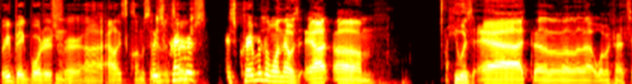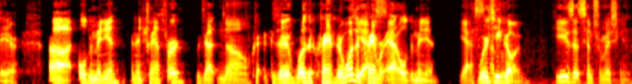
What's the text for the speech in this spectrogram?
three big borders Hmm. for uh, Alex Clemsen is and the Kramer- Terps. is Kramer the one that was at? Um, he was at uh, what am I trying to say here? Uh, Old Dominion and then transferred. Was that No. because there was a Kramer? There was a Yes. Kramer at Old Dominion. Yes. Where's I he bel- going? He's at Central Michigan.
